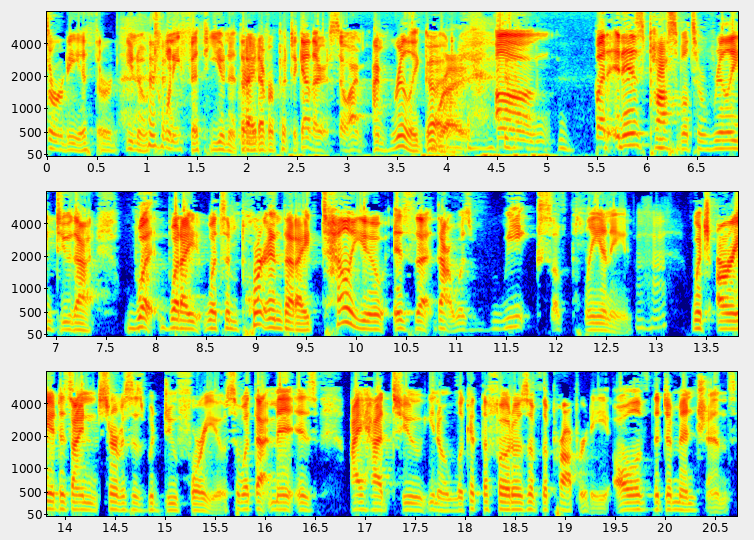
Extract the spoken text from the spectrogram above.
30th or you know 25th unit that right. I'd ever put together. So I'm I'm really good. Right. Um, but it is possible to really do that. What what I what's important that I tell you is that that was weeks of planning. Mm-hmm. Which Arya Design Services would do for you. So, what that meant is I had to, you know, look at the photos of the property, all of the dimensions,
